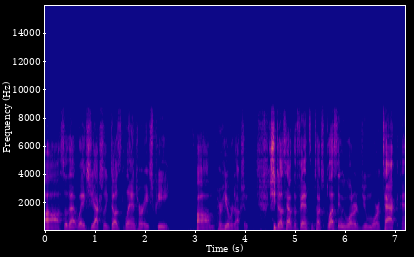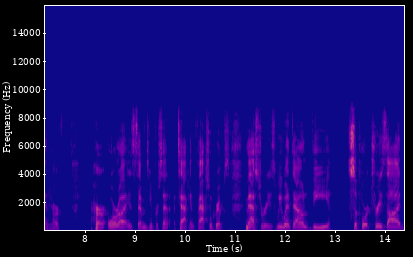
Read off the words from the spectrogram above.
Uh, so that way she actually does land her HP, um, her heal reduction. She does have the Phantom Touch Blessing. We want her to do more attack, and her her aura is 17% attack and faction crypts. Masteries. We went down the support tree side.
